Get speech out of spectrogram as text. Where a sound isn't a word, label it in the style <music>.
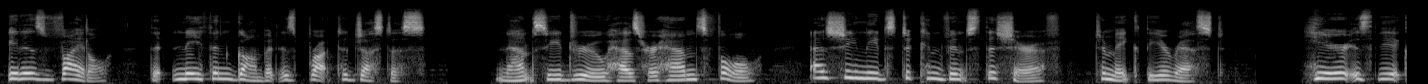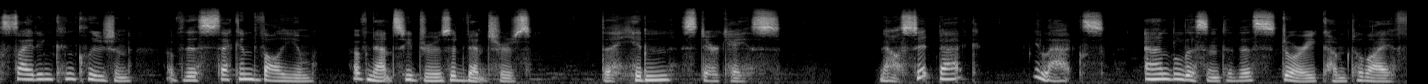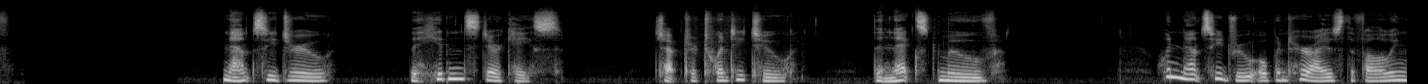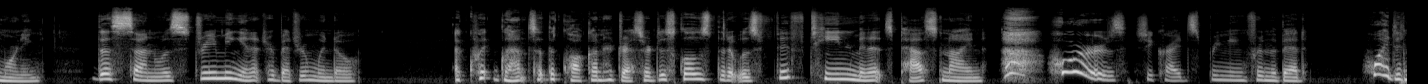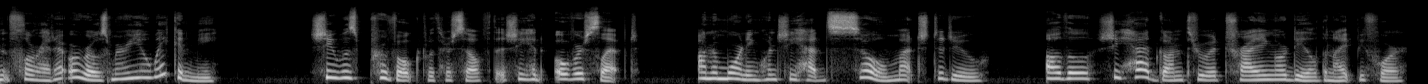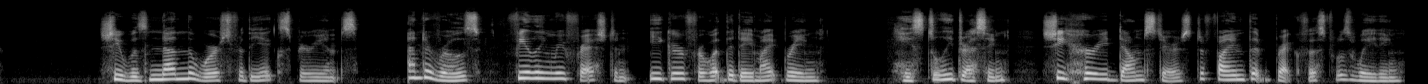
it is vital that Nathan Gombet is brought to justice. Nancy Drew has her hands full as she needs to convince the sheriff to make the arrest. Here is the exciting conclusion of this second volume of Nancy Drew's adventures The Hidden Staircase. Now sit back, relax, and listen to this story come to life. Nancy Drew, The Hidden Staircase, Chapter 22 the next move. When Nancy Drew opened her eyes the following morning, the sun was streaming in at her bedroom window. A quick glance at the clock on her dresser disclosed that it was fifteen minutes past nine. <gasps> Horrors! she cried, springing from the bed. Why didn't Floretta or Rosemary awaken me? She was provoked with herself that she had overslept on a morning when she had so much to do although she had gone through a trying ordeal the night before. She was none the worse for the experience, and arose feeling refreshed and eager for what the day might bring. Hastily dressing, she hurried downstairs to find that breakfast was waiting.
